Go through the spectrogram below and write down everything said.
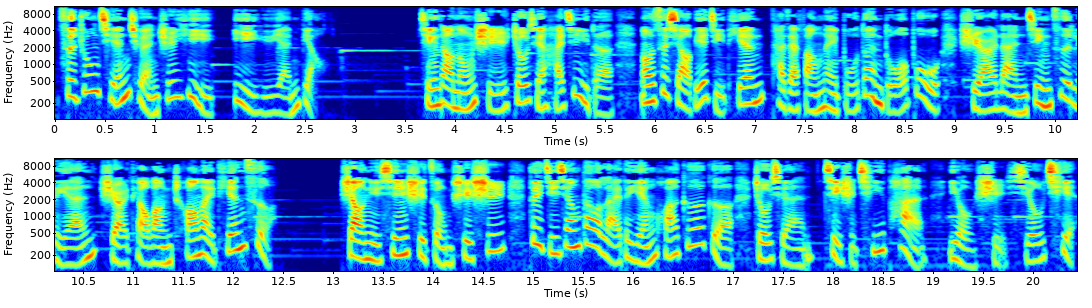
此中缱绻之意溢于言表。情到浓时，周旋还记得某次小别几天，他在房内不断踱步，时而揽镜自怜，时而眺望窗外天色。少女心事总是诗，对即将到来的严华哥哥周旋，既是期盼又是羞怯。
